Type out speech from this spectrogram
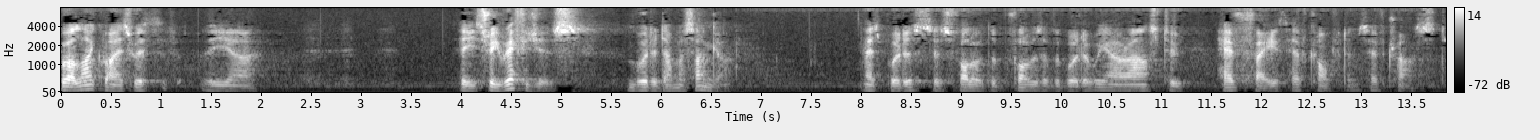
Well, likewise with the uh, the three refuges, Buddha, Dhamma, Sangha. As Buddhists, as followers of the Buddha, we are asked to have faith, have confidence, have trust,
